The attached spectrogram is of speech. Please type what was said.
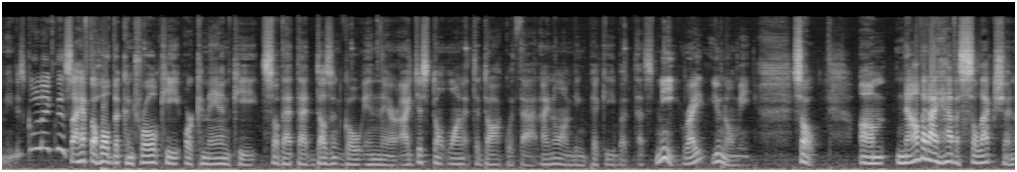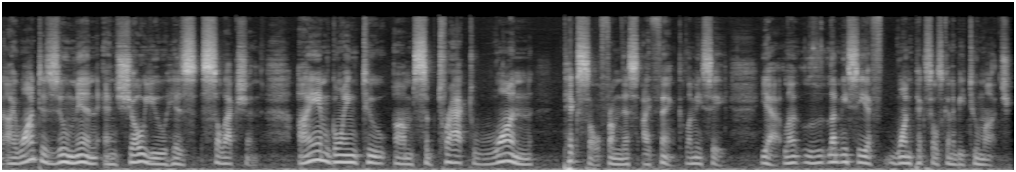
let me just go like this. I have to hold the control key or command key so that that doesn't go in there. I just don't want it to dock with that. I know I'm being picky, but that's me, right? You know me. So um, now that I have a selection, I want to zoom in and show you his selection. I am going to um, subtract one pixel from this, I think. Let me see. Yeah, let, let me see if one pixel is going to be too much.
